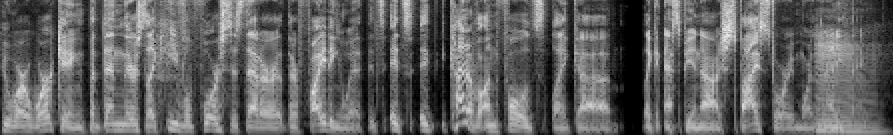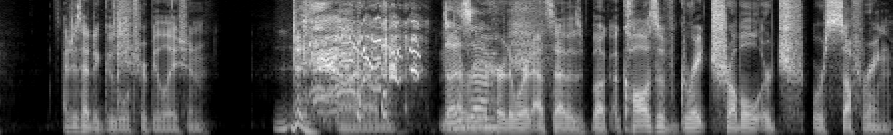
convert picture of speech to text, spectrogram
who are working but then there's like evil forces that are they're fighting with it's it's it kind of unfolds like uh like an espionage spy story more than anything I just had to Google tribulation. Mm. Um, Does, never even um, heard a word outside of this book. A cause of great trouble or tr- or suffering.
